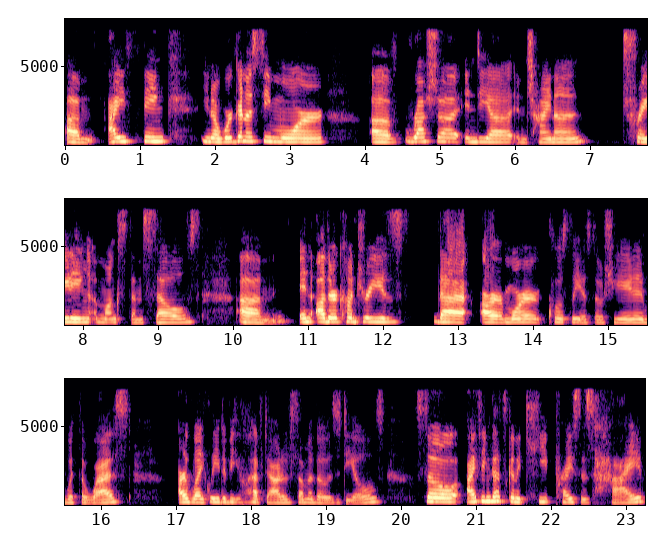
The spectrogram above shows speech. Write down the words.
Um, I think, you know, we're going to see more of Russia, India, and China trading amongst themselves. Um, and other countries that are more closely associated with the West are likely to be left out of some of those deals. So I think that's going to keep prices high.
